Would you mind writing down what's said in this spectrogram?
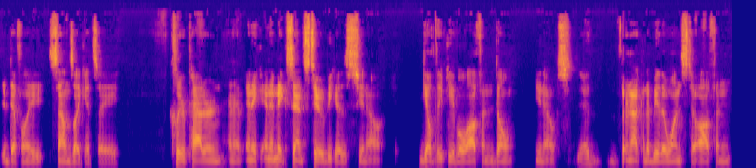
it definitely sounds like it's a clear pattern, and it, and it, and it makes sense too because you know, guilty people often don't, you know, they're not going to be the ones to often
